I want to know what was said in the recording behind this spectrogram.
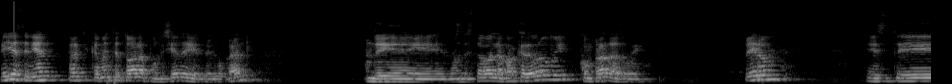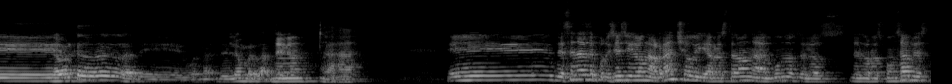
ellas tenían prácticamente toda la policía de- del local, de donde estaba la barca de oro, güey, compradas, güey. Pero, este... La marca de oro era la de, de León, ¿verdad? De León. Ajá. Eh, decenas de policías llegaron al rancho y arrestaron a algunos de los, de los responsables,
